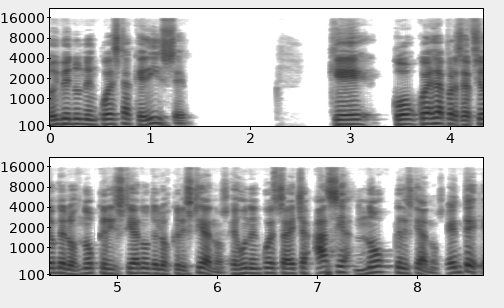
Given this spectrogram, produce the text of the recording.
Voy viendo una encuesta que dice que ¿Cuál es la percepción de los no cristianos de los cristianos? Es una encuesta hecha hacia no cristianos, gente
